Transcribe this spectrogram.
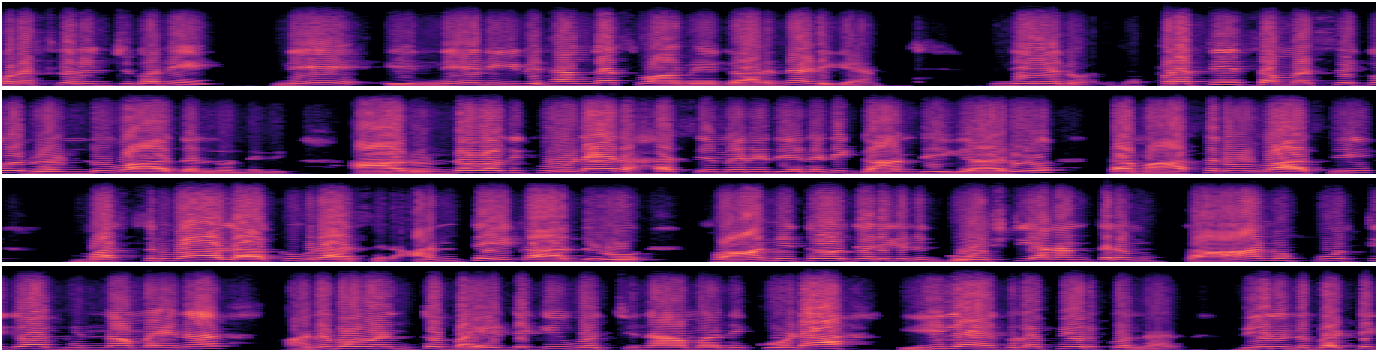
పురస్కరించుకొని నే నేను ఈ విధంగా స్వామి గారిని అడిగాను. నేను ప్రతి సమస్యకు రెండు వాదనలు ఉన్నవి. ఆ రెండవది కూడా రహస్యమైనదేనని గాంధీ గారు తమ ఆశ్రమవాసి మస్త్రువాలాకు వ్రాశారు. అంతేకాదు స్వామితో జరిగిన గోష్ఠి అనంతరం తాను పూర్తిగా భిన్నమైన అనుభవంతో బయటికి వచ్చినామని కూడా ఈ లేఖలో పేర్కొన్నారు. దీనిని బట్టి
